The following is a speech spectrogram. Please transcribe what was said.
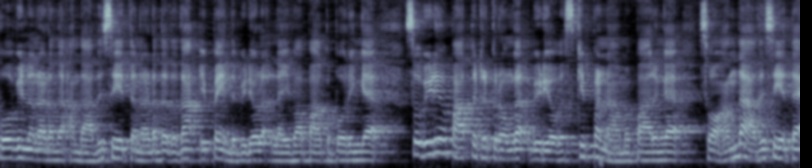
கோவிலில் நடந்த அந்த அதிசயத்தை நடந்ததை தான் இப்போ இந்த வீடியோவில் லைவாக பார்க்க போகிறீங்க ஸோ வீடியோ பார்த்துட்ருக்கிறவங்க வீடியோவை ஸ்கிப் பண்ணாமல் பாருங்கள் ஸோ அந்த அதிசயத்தை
